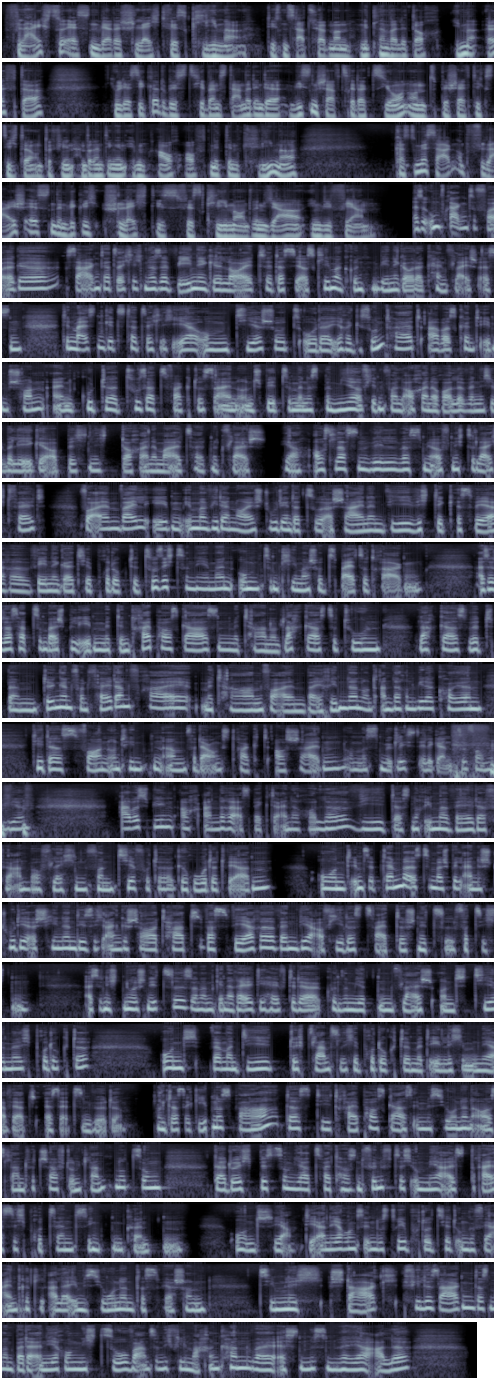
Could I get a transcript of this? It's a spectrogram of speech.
Fleisch zu essen wäre schlecht fürs Klima. Diesen Satz hört man mittlerweile doch immer öfter. Julia Sicker, du bist hier beim Standard in der Wissenschaftsredaktion und beschäftigst dich da unter vielen anderen Dingen eben auch oft mit dem Klima. Kannst du mir sagen, ob Fleischessen denn wirklich schlecht ist fürs Klima und wenn ja, inwiefern? Also Umfragen zufolge sagen tatsächlich nur sehr wenige Leute, dass sie aus Klimagründen weniger oder kein Fleisch essen. Den meisten geht es tatsächlich eher um Tierschutz oder ihre Gesundheit, aber es könnte eben schon ein guter Zusatzfaktor sein und spielt zumindest bei mir auf jeden Fall auch eine Rolle, wenn ich überlege, ob ich nicht doch eine Mahlzeit mit Fleisch ja, auslassen will, was mir oft nicht so leicht fällt. Vor allem, weil eben immer wieder neue Studien dazu erscheinen, wie wichtig es wäre, weniger Tierprodukte zu sich zu nehmen, um zum Klimaschutz beizutragen. Also das hat zum Beispiel eben mit den Treibhausgasen, Methan und Lachgas zu tun. Lachgas wird beim Düngen von Feldern frei, Methan vor allem bei Rindern und anderen Wiederkäuern, die das vorn und hinten am Verdauungstrakt ausscheiden, um es möglichst elegant zu formulieren. Aber es spielen auch andere Aspekte eine Rolle, wie dass noch immer Wälder für Anbauflächen von Tierfutter gerodet werden. Und im September ist zum Beispiel eine Studie erschienen, die sich angeschaut hat, was wäre, wenn wir auf jedes zweite Schnitzel verzichten. Also nicht nur Schnitzel, sondern generell die Hälfte der konsumierten Fleisch- und Tiermilchprodukte. Und wenn man die durch pflanzliche Produkte mit ähnlichem Nährwert ersetzen würde. Und das Ergebnis war, dass die Treibhausgasemissionen aus Landwirtschaft und Landnutzung dadurch bis zum Jahr 2050 um mehr als 30 Prozent sinken könnten. Und ja, die Ernährungsindustrie produziert ungefähr ein Drittel aller Emissionen. Das wäre schon ziemlich stark. Viele sagen, dass man bei der Ernährung nicht so wahnsinnig viel machen kann, weil essen müssen wir ja alle.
